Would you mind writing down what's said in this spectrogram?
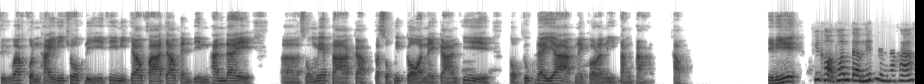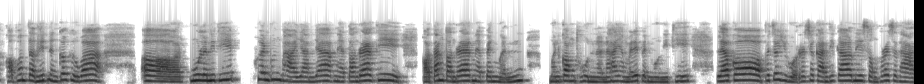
ถือว่าคนไทยนี่โชคดีที่มีเจ้าฟ้าเจ้าแผ่นดินท่านได้เอ่อทรงเมตตากับประสบนิกรในการที่ตกทุกข์ได้ยากในกรณีต่างๆครับ ทีนี้ พี่ขอเพิ่มเติมนิดนึงนะคะ ขอเพิ่มเติมนิดนึงก็คือว่าเอ่อมูลนิธิเพื่อนพึ่งพายามยากเนี่ยตอนแรกที่ก่อตั้งตอนแรกเนี่ยเป็นเหมือนเหมือนกองทุนนะคะยังไม่ได้เป็นมูลนิธิ แล้วก็พระเจ้าอยู่หัวรัชกาลที่เก้านี่ทรงพระราชทาน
